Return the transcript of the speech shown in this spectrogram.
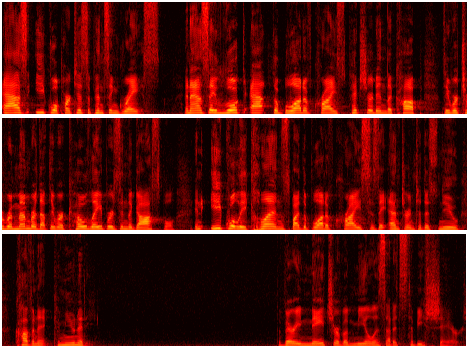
as equal participants in grace. And as they looked at the blood of Christ pictured in the cup, they were to remember that they were co laborers in the gospel and equally cleansed by the blood of Christ as they enter into this new covenant community. The very nature of a meal is that it's to be shared.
